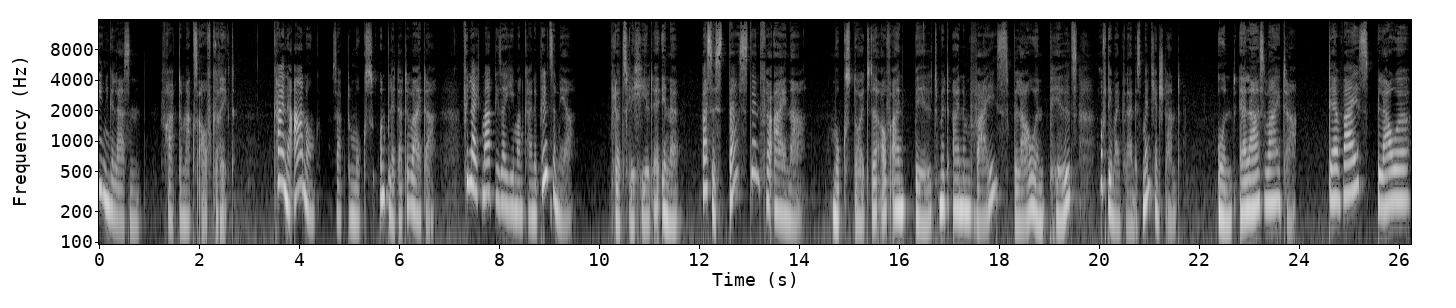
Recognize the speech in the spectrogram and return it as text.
liegen gelassen? fragte Max aufgeregt. Keine Ahnung, sagte Mucks und blätterte weiter. Vielleicht mag dieser jemand keine Pilze mehr. Plötzlich hielt er inne. Was ist das denn für einer? Mucks deutete auf ein Bild mit einem weiß-blauen Pilz, auf dem ein kleines Männchen stand. Und er las weiter. Der weiß-blaue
